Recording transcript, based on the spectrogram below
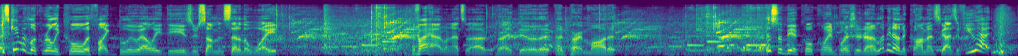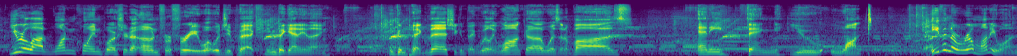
This game would look really cool with like blue LEDs or something instead of the white. If I had one, that's what I would probably do with it. I'd probably mod it. This would be a cool coin pusher own. Let me know in the comments, guys. If you had, you were allowed one coin pusher to own for free, what would you pick? You can pick anything. You can pick this. You can pick Willy Wonka, Wizard of Oz, anything you want. Even a real money one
